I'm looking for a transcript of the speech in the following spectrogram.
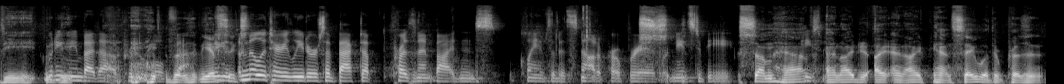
The, what do you the, mean by that, a provable the, fact? The because military leaders have backed up President Biden's claims that it's not appropriate or needs to be. Some have, and I, I, and I can't say whether President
